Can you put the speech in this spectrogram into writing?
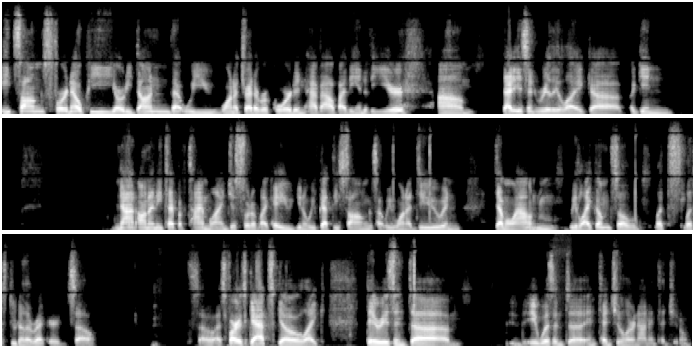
eight songs for an LP already done that we want to try to record and have out by the end of the year. Um, that isn't really like, uh, again, not on any type of timeline, just sort of like, hey, you know, we've got these songs that we want to do and demo out and we like them. So let's, let's do another record. So, so as far as gaps go, like there isn't, um, it wasn't uh, intentional or non-intentional.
